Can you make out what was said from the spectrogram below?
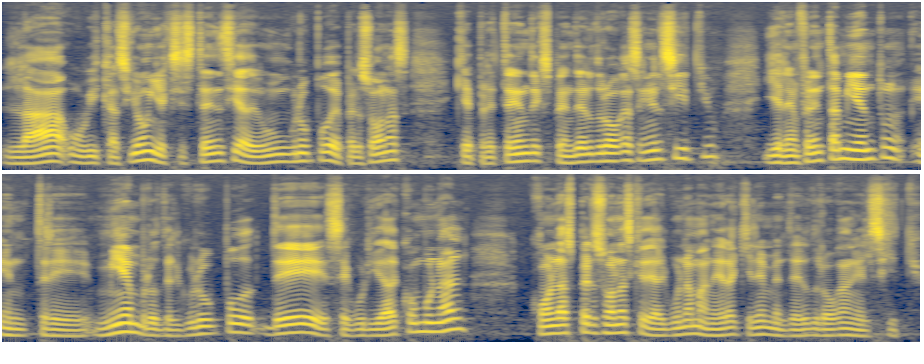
la ubicación y existencia de un grupo de personas que pretende expender drogas en el sitio y el enfrentamiento entre miembros del grupo de seguridad comunal con las personas que de alguna manera quieren vender droga en el sitio.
